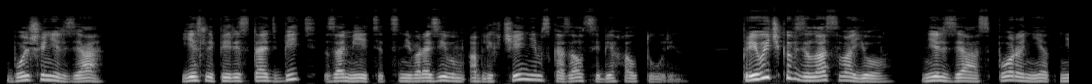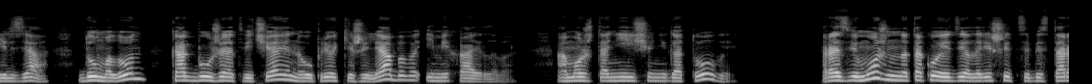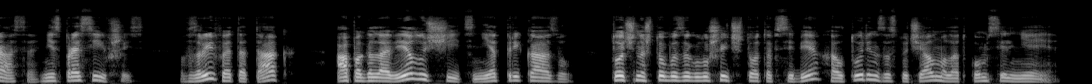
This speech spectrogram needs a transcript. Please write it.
«Больше нельзя. Если перестать бить, заметит», — с невыразимым облегчением сказал себе Халтурин. Привычка взяла свое. «Нельзя, спора нет, нельзя», — думал он, как бы уже отвечая на упреки Желябова и Михайлова. «А может, они еще не готовы? Разве можно на такое дело решиться без Тараса, не спросившись? Взрыв — это так, а по голове лущить нет приказу. Точно, чтобы заглушить что-то в себе, Халтурин застучал молотком сильнее.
